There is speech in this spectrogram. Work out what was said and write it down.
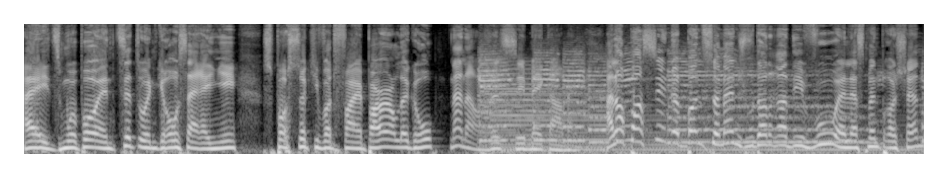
Hey, dis-moi pas une petite ou une grosse araignée. C'est pas ça qui va te faire peur, le gros? Non, non, je le sais, mais quand même. Alors, passez une bonne semaine. Je vous donne rendez-vous euh, la semaine prochaine.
